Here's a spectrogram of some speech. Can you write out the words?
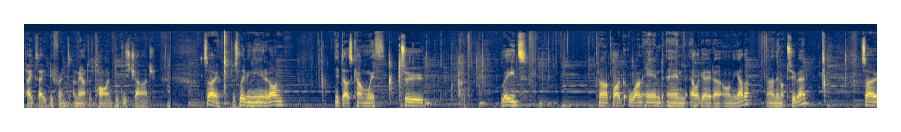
takes a different amount of time to discharge. So just leaving the unit on, it does come with two leads, banana plug one end and alligator on the other, and they're not too bad. So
